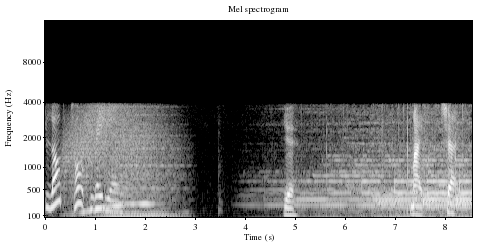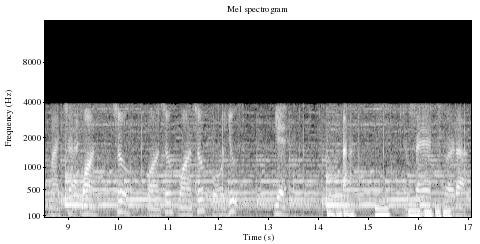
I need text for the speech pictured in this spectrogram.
Blog Talk Radio. Yeah. Mic check, mic check. One, two, one, two, one, two for you. Yeah. you know what I'm saying? Word up.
